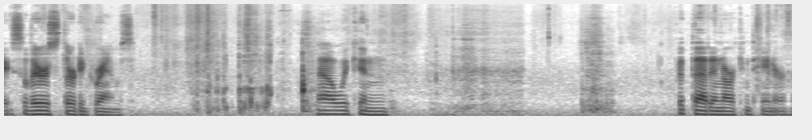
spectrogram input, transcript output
Okay, so there's 30 grams. Now we can put that in our container.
